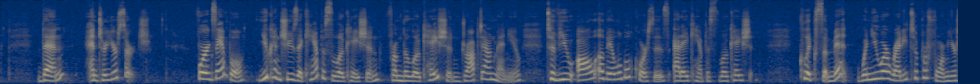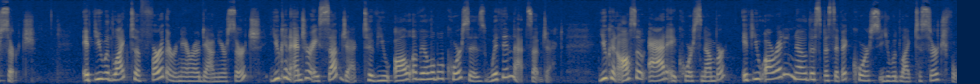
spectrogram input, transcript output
Then, enter your search. For example, you can choose a campus location from the Location drop-down menu to view all available courses at a campus location. Click Submit when you are ready to perform your search. If you would like to further narrow down your search, you can enter a subject to view all available courses within that subject. You can also add a course number if you already know the specific course you would like to search for.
